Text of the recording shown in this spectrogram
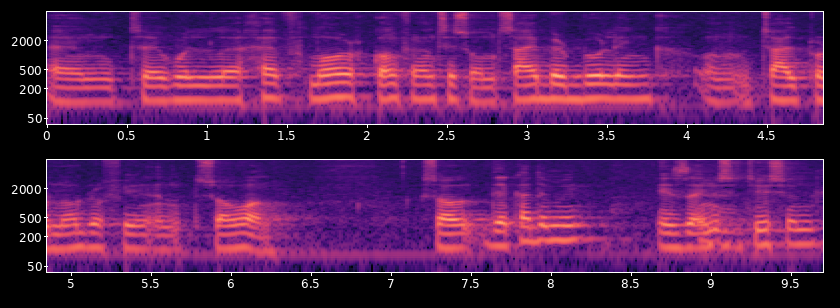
and uh, we'll have more conferences on cyberbullying, on child pornography, and so on. So the Academy is an institution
